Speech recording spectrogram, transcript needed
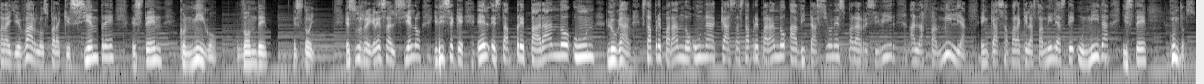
para llevarlos para que siempre estén conmigo donde estoy. Jesús regresa al cielo y dice que Él está preparando un lugar, está preparando una casa, está preparando habitaciones para recibir a la familia en casa, para que la familia esté unida y esté juntos.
